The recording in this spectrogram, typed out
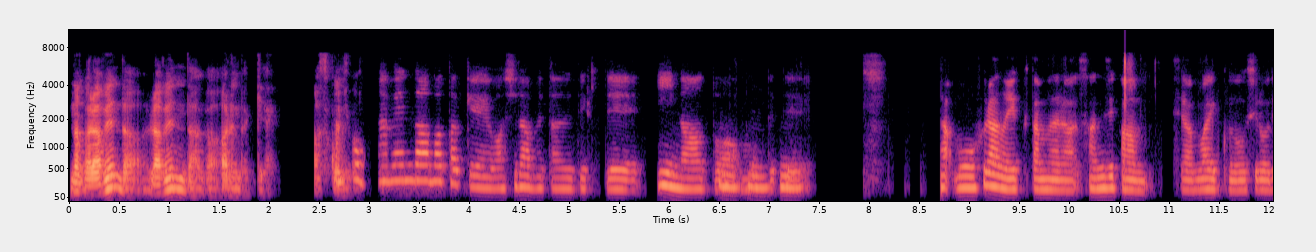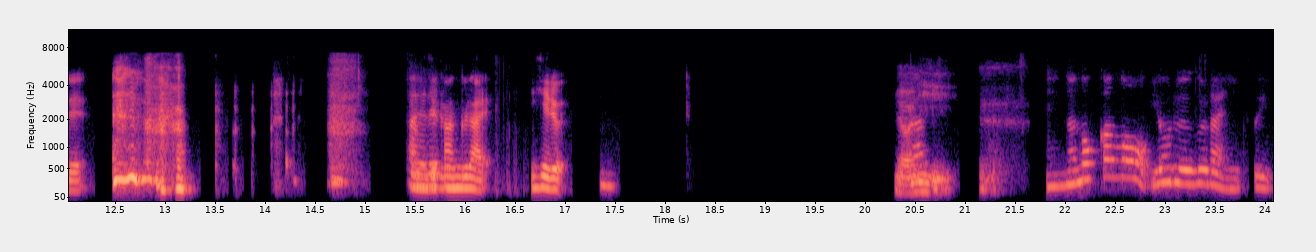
なんかラベンダー、ラベンダーがあるんだっけ？あそこあには。そうラベンダー畑は調べたら出てきていいなとは思ってて、うんうんうんあ、もう富良野行くためなら3時間、じゃあバイクの後ろで 3時間ぐらい行ける。いや、いい。7日の夜ぐらいに着い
